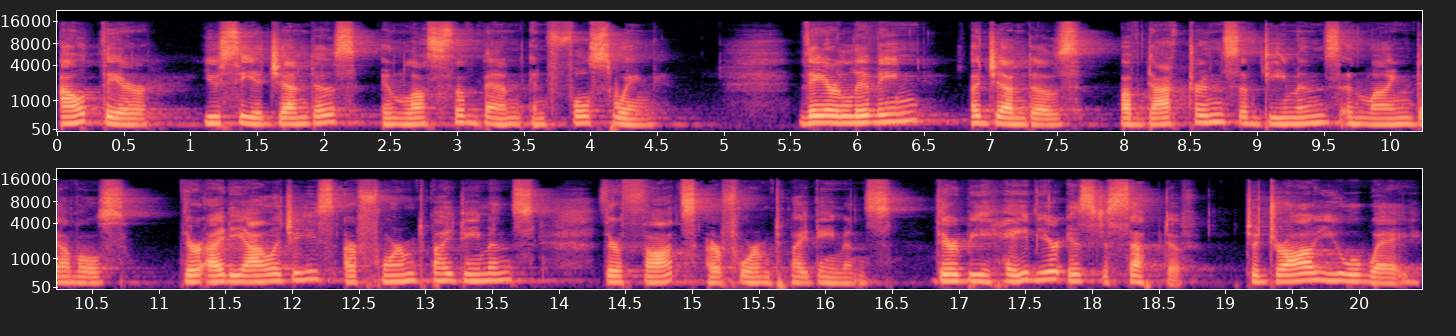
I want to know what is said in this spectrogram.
Out there, you see agendas and lusts of men in full swing. They are living agendas of doctrines of demons and lying devils. Their ideologies are formed by demons. Their thoughts are formed by demons. Their behavior is deceptive to draw you away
